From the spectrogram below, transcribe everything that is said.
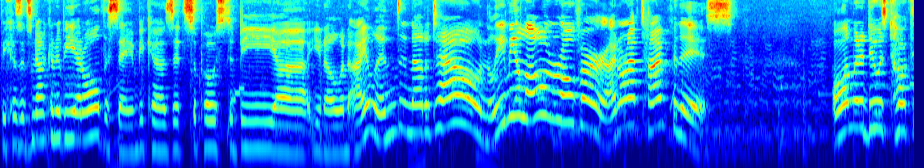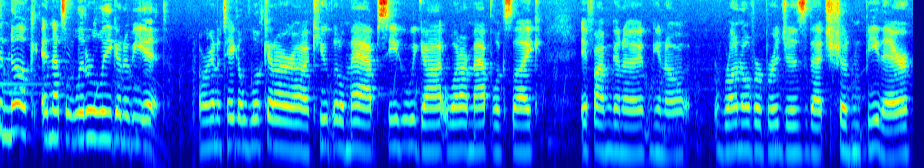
Because it's not gonna be at all the same, because it's supposed to be, uh, you know, an island and not a town. Leave me alone, Rover! I don't have time for this. All I'm gonna do is talk to Nook, and that's literally gonna be it. And we're gonna take a look at our uh, cute little map, see who we got, what our map looks like, if I'm gonna, you know, run over bridges that shouldn't be there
